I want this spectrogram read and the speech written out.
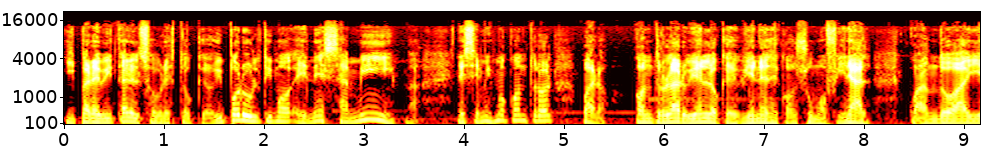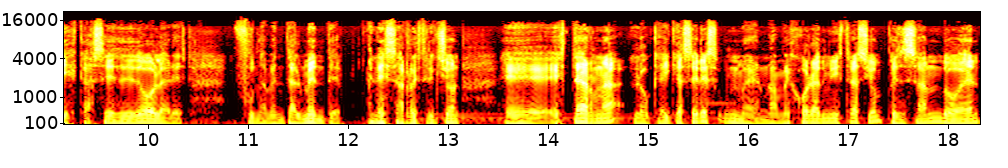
y para evitar el sobreestoqueo. Y por último, en esa misma, en ese mismo control, bueno, controlar bien lo que es bienes de consumo final. Cuando hay escasez de dólares, fundamentalmente en esa restricción eh, externa, lo que hay que hacer es una mejor administración pensando en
